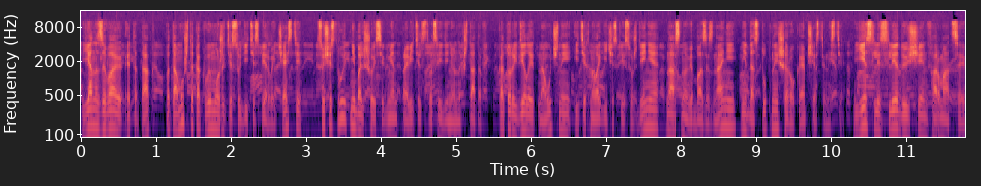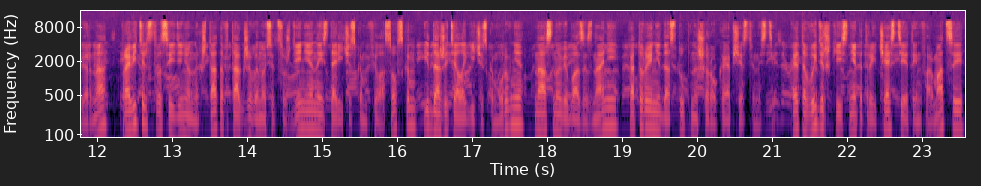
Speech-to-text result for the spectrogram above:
Я называю это так, потому что, как вы можете судить из первой части, существует небольшой сегмент правительства Соединенных Штатов, который делает научные и технологические суждения на основе базы знаний, недоступной широкой общественности. Если следующая информация верна, правительство Соединенных Штатов также выносит суждения на историческом, философском и даже теологическом уровне на основе базы знаний, которая недоступна широкой общественности. Это выдержки из некоторой части этой информации,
